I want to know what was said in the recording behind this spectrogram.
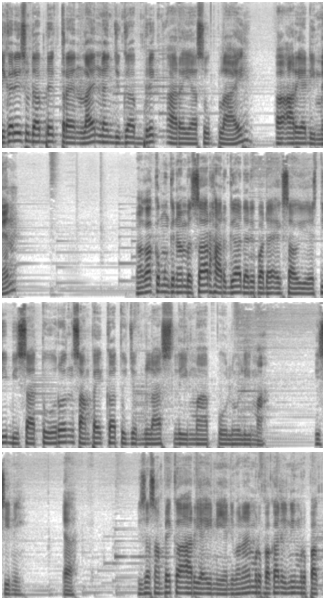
jika dia sudah break trend line dan juga break area supply uh, area demand maka kemungkinan besar harga daripada XAUUSD bisa turun sampai ke 1755 di sini. Ya. Bisa sampai ke area ini yang di mana merupakan ini merupakan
